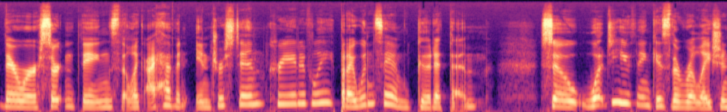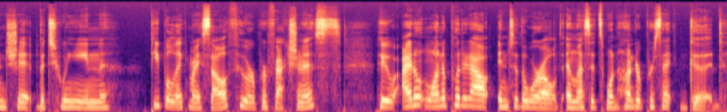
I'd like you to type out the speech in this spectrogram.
there were certain things that like i have an interest in creatively but i wouldn't say i'm good at them. So what do you think is the relationship between people like myself who are perfectionists who i don't want to put it out into the world unless it's 100% good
